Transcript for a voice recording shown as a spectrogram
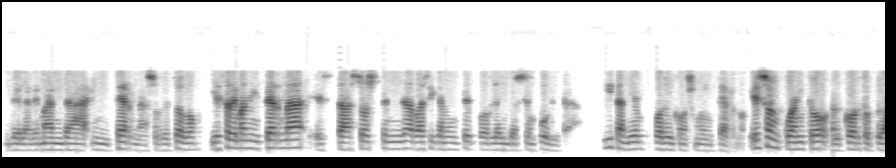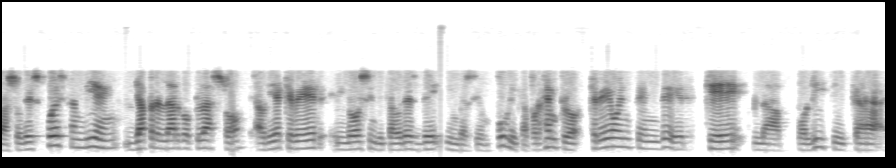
de la demanda interna, sobre todo, y esa demanda interna está sostenida básicamente por la inversión pública y también por el consumo interno. Eso en cuanto al corto plazo. Después también, ya para el largo plazo, habría que ver los indicadores de inversión pública. Por ejemplo, creo entender que la política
